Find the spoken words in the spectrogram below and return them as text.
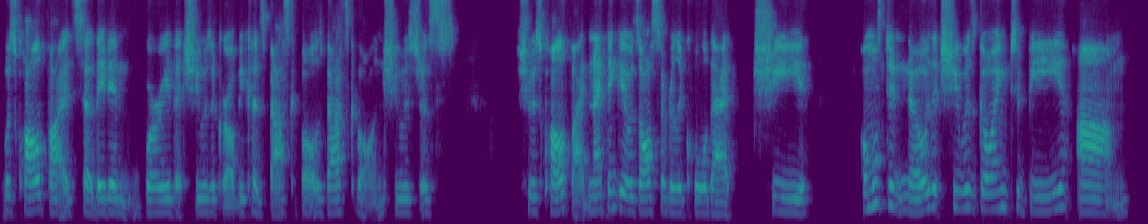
was qualified. So they didn't worry that she was a girl because basketball is basketball and she was just she was qualified. And i think it was also really cool that she almost didn't know that she was going to be um,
